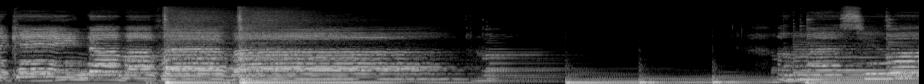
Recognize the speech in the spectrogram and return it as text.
the kingdom of heaven. Unless you are.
